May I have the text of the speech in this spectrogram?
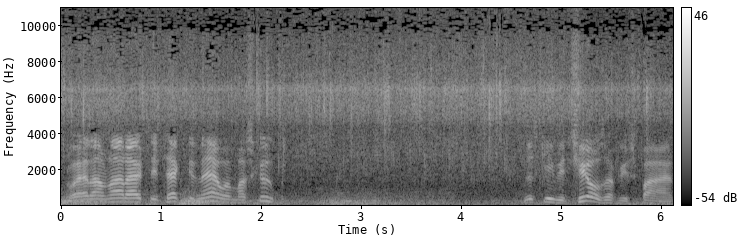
Glad I'm not out detecting that with my scoop. This give you chills up your spine.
